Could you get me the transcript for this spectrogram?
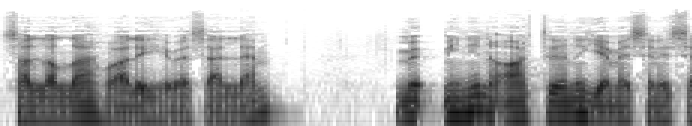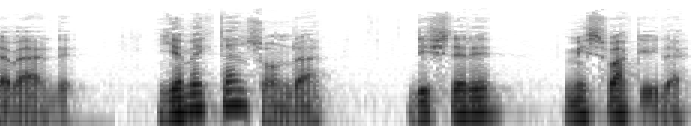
sallallahu aleyhi ve sellem müminin artığını yemesini severdi. Yemekten sonra dişleri misvak ile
